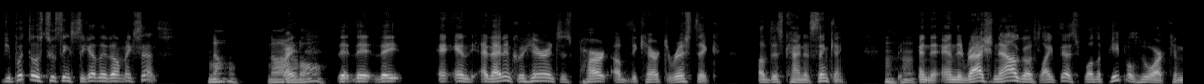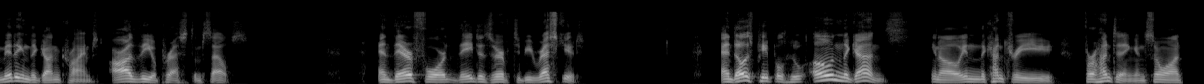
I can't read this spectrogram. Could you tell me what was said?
if you put those two things together, they don't make sense. No, not right? at all. They, they, they and, and that incoherence is part of the characteristic of this kind of thinking. Mm-hmm. And, the, and the rationale goes like this well, the people who are committing the gun crimes are the oppressed themselves. And therefore, they deserve to be rescued. And those people who own the guns you know, in the country for hunting and so on.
